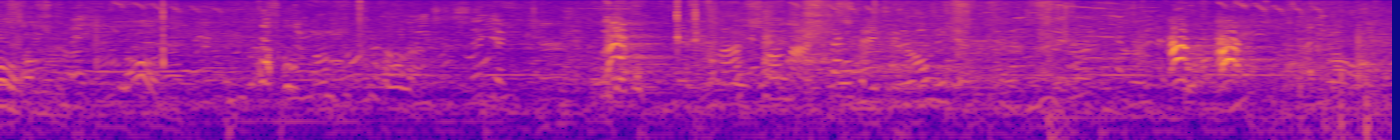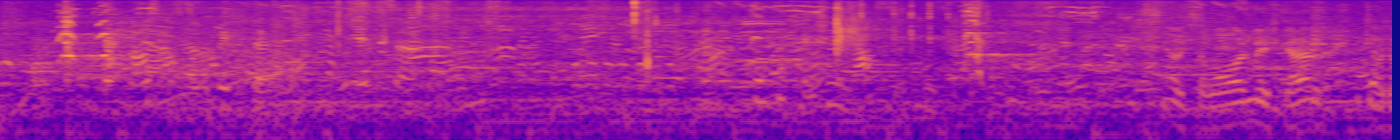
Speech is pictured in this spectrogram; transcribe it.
Es so warm gell? Bitte,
